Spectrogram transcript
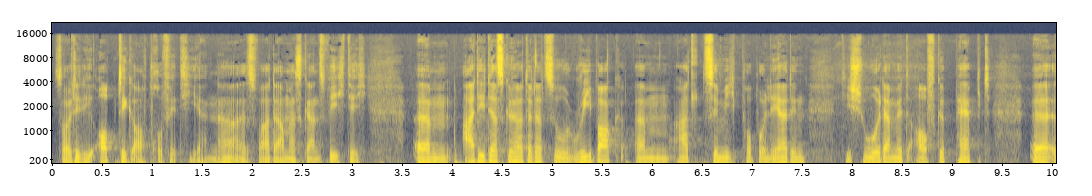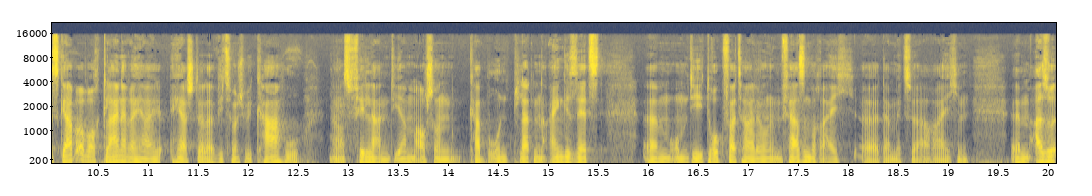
sollte die Optik auch profitieren. Ne? Es war damals ganz wichtig. Ähm, Adidas gehörte dazu, Reebok ähm, hat ziemlich populär den, die Schuhe damit aufgepeppt. Äh, es gab aber auch kleinere Her Hersteller, wie zum Beispiel Kahu ne, aus Finnland, die haben auch schon Carbonplatten eingesetzt, ähm, um die Druckverteilung im Fersenbereich äh, damit zu erreichen. Ähm, also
